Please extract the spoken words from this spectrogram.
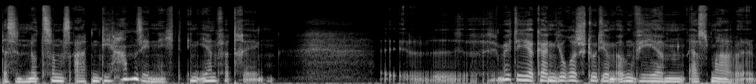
das sind Nutzungsarten, die haben sie nicht in ihren Verträgen. Ich möchte hier kein Jurastudium irgendwie ähm, erstmal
